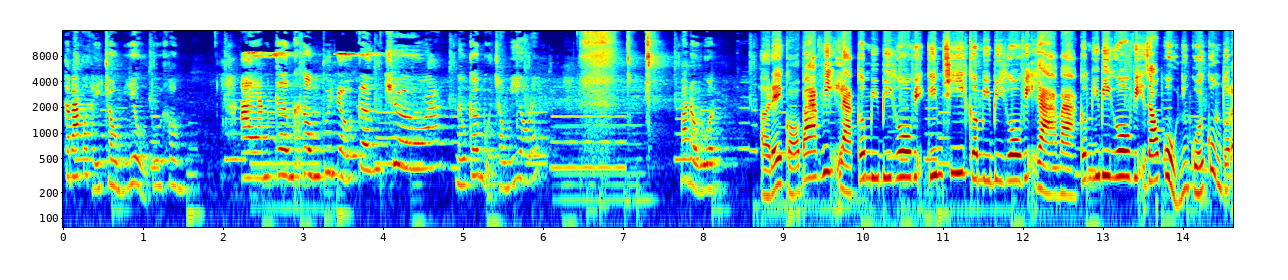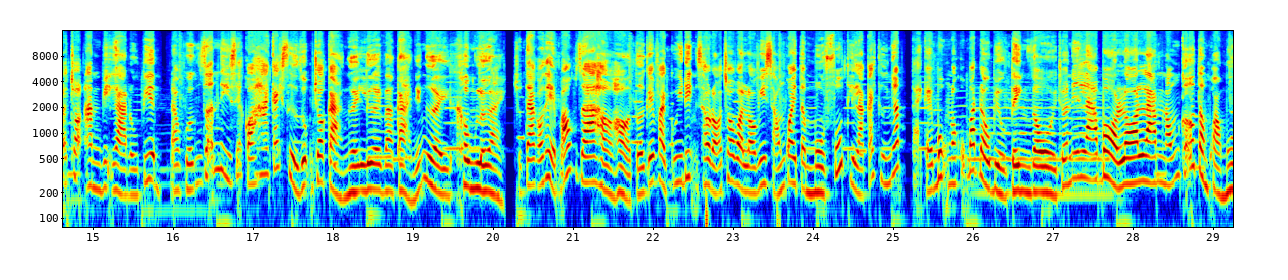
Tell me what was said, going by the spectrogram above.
Các bác có thấy chồng yêu của tôi không? Ai ăn cơm không? Tôi nấu cơm chưa Nấu cơm của chồng yêu đấy. Bắt đầu luôn. Ở đây có ba vị là cơm bibigo vị kim chi, cơm bibigo vị gà và cơm bibigo vị rau củ nhưng cuối cùng tôi đã chọn ăn vị gà đầu tiên. Đọc hướng dẫn thì sẽ có hai cách sử dụng cho cả người lười và cả những người không lười. Chúng ta có thể bóc ra hở hở tới cái vạch quy định sau đó cho vào lò vi sóng quay tầm 1 phút thì là cách thứ nhất. Tại cái bụng nó cũng bắt đầu biểu tình rồi cho nên là bỏ lò làm nóng cỡ tầm khoảng 1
